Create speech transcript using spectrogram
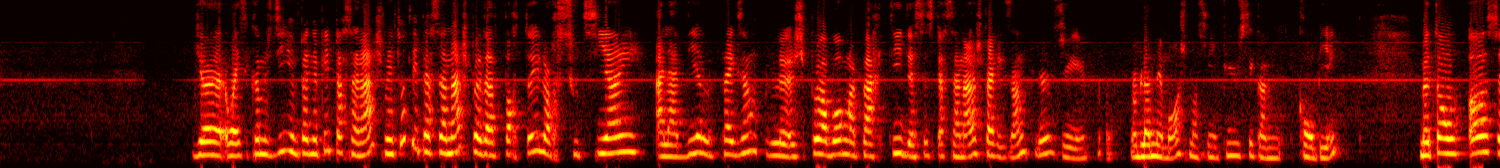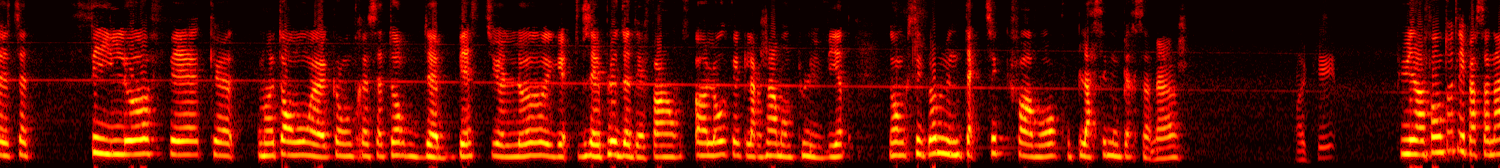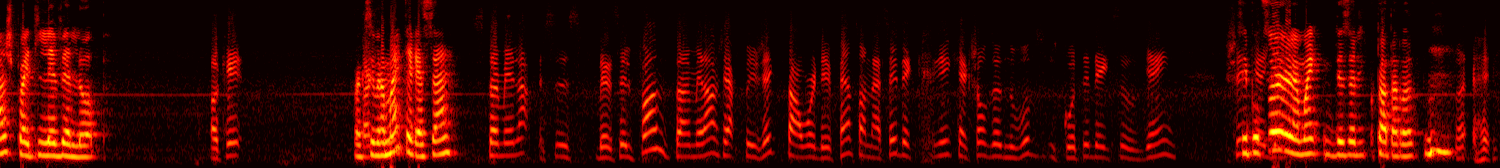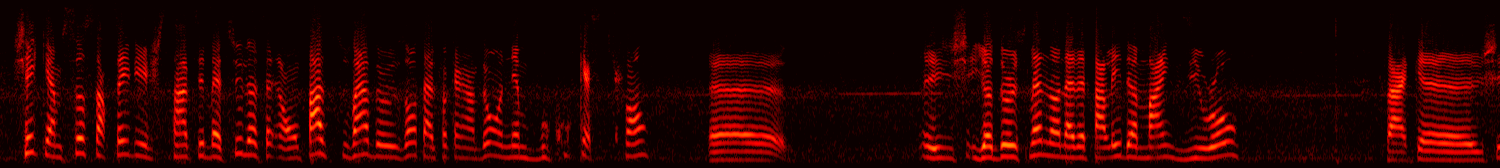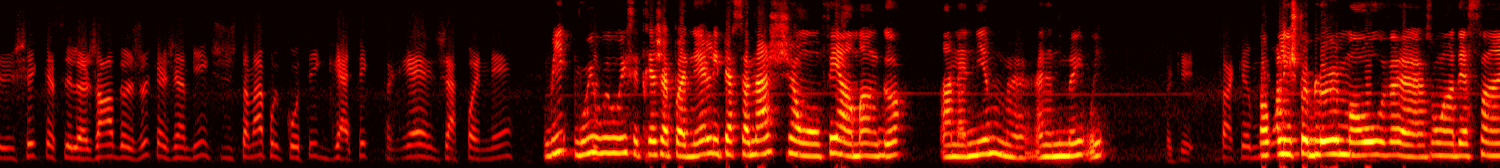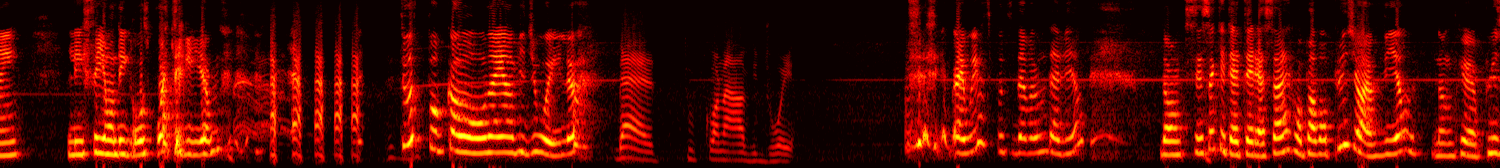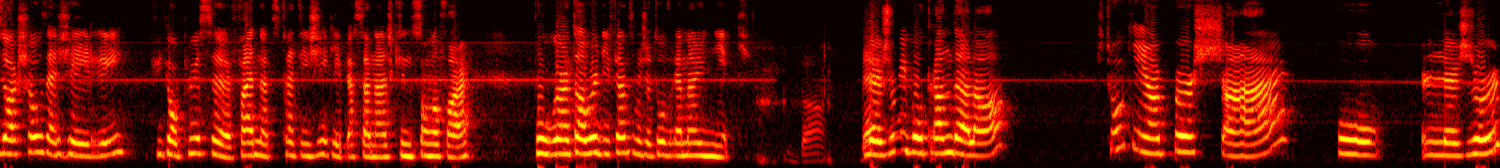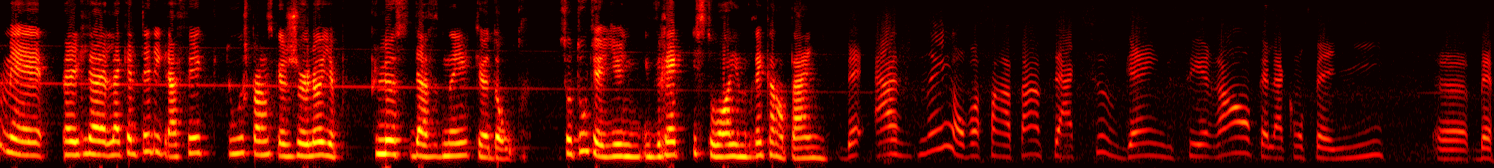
Il y a, ouais, c'est comme je dis, il y a une panoplie de personnages, mais tous les personnages peuvent apporter leur soutien à la ville. Par exemple, le- je peux avoir un party de six personnages, par exemple. là. J'ai un blanc de mémoire, je m'en souviens plus c'est comme combien. Mettons, ah, ce- cette fille-là fait que, mettons, euh, contre cet ordre de bestioles-là, vous avez plus de défense. Ah, l'autre fait que l'argent monte plus vite. Donc, c'est comme une tactique qu'il faut avoir pour placer nos personnages. OK. Puis, dans le fond, tous les personnages peuvent être level up. OK. C'est vraiment intéressant. C'est un mélange. C'est ben, c'est le fun. C'est un mélange RPG avec Tower Defense. On essaie de créer quelque chose de nouveau du, côté d'Axis Games. C'est pour ça, euh, ouais, désolé de couper la parole. Je sais qu'ils aiment ça sortir des sentiers battus. Là. On parle souvent d'eux autres, Alpha 42. On aime beaucoup qu'est-ce qu'ils font. Euh, et Il y a deux semaines, là, on avait parlé de Mind Zero. Fait que euh, je sais- que c'est le genre de jeu que j'aime bien, justement pour le côté graphique très japonais. Oui, oui, oui, oui, c'est très japonais. Les personnages sont faits en manga, en anime, euh, en animé, oui. OK. Fait que Bon, moi, les cheveux bleus, mauves, euh, sont en dessin. Les filles ont des grosses poitrines. Tout pour qu'on ait envie de jouer, là. ben, tout qu'on a envie de jouer. ben oui, c'est faut que tu développes ta ville? Donc, c'est ça qui est intéressant. On peut avoir plusieurs villes, donc euh, plusieurs choses à gérer, puis qu'on puisse euh, faire notre stratégie avec les personnages qui nous sont offerts. Pour un Tower Defense, moi, je le trouve vraiment unique. Bon. Le jeu, il vaut 30 Je trouve qu'il est un peu cher pour le jeu, mais avec la, la qualité des graphiques et tout, je pense que ce jeu-là, il y a plus d'avenir que d'autres. Surtout qu'il y a une vraie histoire, il y a une vraie campagne. Ben, à venir, on va s'entendre. C'est Axis Games. C'est rare que la compagnie. euh, ben,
